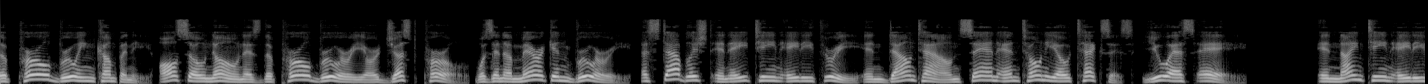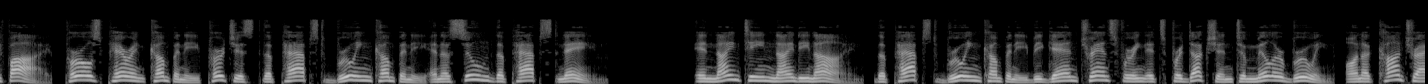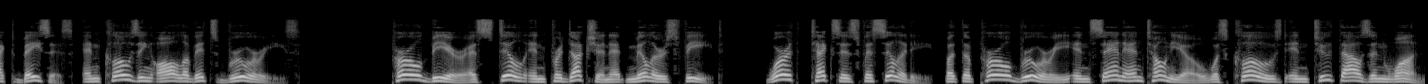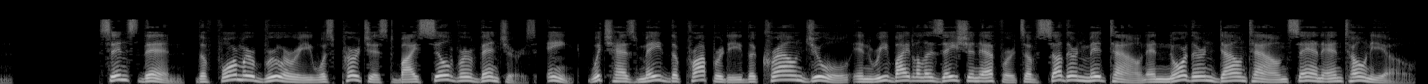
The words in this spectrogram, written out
The Pearl Brewing Company also known as the Pearl Brewery or just Pearl was an American brewery, established in 1883 in downtown San Antonio, Texas, USA. In 1985, Pearl's parent company purchased the Pabst Brewing Company and assumed the Pabst name. In 1999, the Pabst Brewing Company began transferring its production to Miller Brewing, on a contract basis, and closing all of its breweries. Pearl Beer is still in production at Miller's Feet. Worth, Texas facility, but the Pearl Brewery in San Antonio was closed in 2001. Since then, the former brewery was purchased by Silver Ventures, Inc., which has made the property the crown jewel in revitalization efforts of southern Midtown and northern downtown San Antonio.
